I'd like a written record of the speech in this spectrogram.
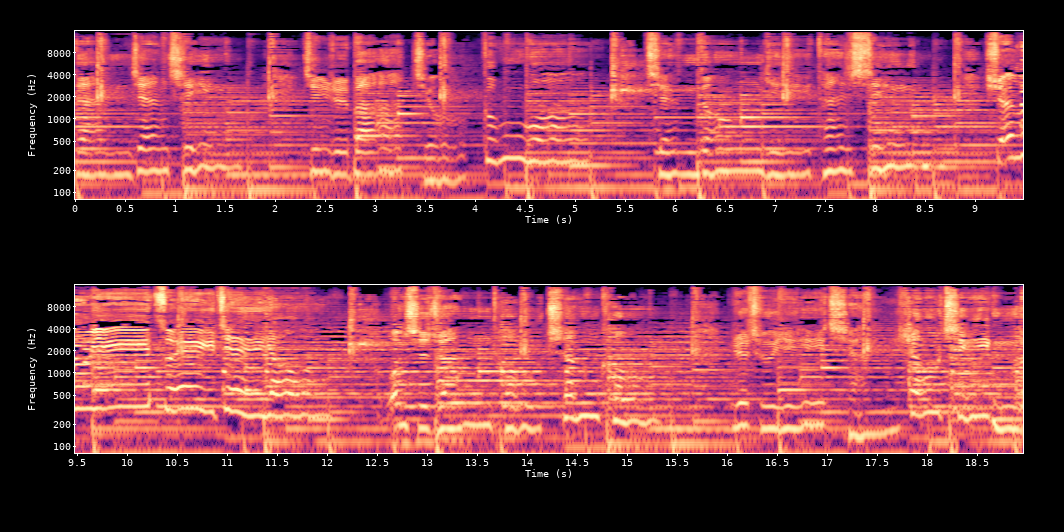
淡江清。今日把酒共我，牵动一叹息。旋律一醉解忧，往事转头成空。惹出一腔柔情，伴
